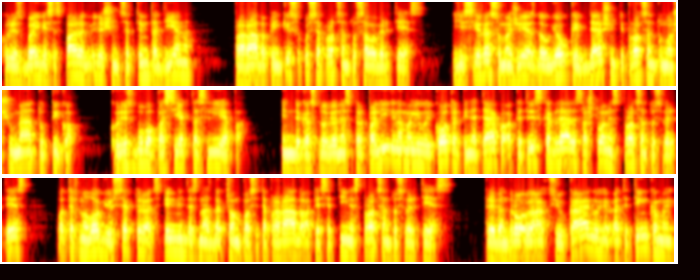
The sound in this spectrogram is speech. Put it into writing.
kuris baigėsi spalio 27 dieną, prarado 5,5 procentų savo vertės jis yra sumažėjęs daugiau kaip 10 procentų nuo šių metų piko, kuris buvo pasiektas Liepą. Indekas Dovionės per palyginamąjį laikotarpį neteko apie 3,8 procentus vertės, o technologijų sektorių atspindintis Nasdaq tromposite prarado apie 7 procentus vertės. Prie bendrovių akcijų kainų ir atitinkamai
